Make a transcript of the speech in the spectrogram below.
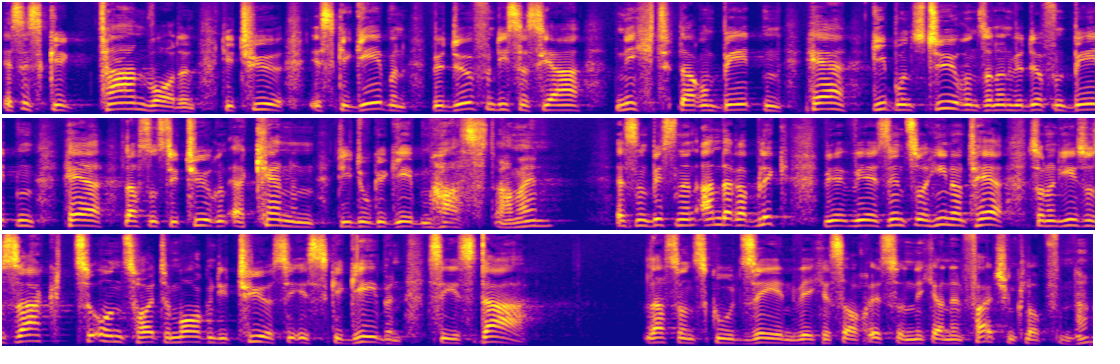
Es ist getan worden. Die Tür ist gegeben. Wir dürfen dieses Jahr nicht darum beten, Herr, gib uns Türen, sondern wir dürfen dürfen beten, Herr, lass uns die Türen erkennen, die du gegeben hast. Amen. Es ist ein bisschen ein anderer Blick. Wir, wir sind so hin und her, sondern Jesus sagt zu uns heute Morgen, die Tür, sie ist gegeben, sie ist da. Lass uns gut sehen, welches auch ist und nicht an den Falschen klopfen. Ne?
